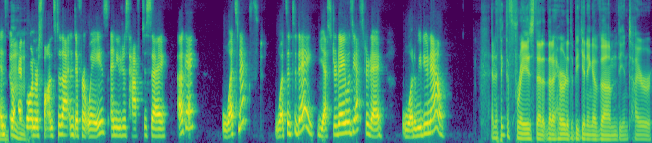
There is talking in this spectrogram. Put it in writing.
And so Mhm. everyone responds to that in different ways, and you just have to say, okay, what's next? What's it today? Yesterday was yesterday. What do we do now? And I think the phrase that that I heard at the beginning of um, the entire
